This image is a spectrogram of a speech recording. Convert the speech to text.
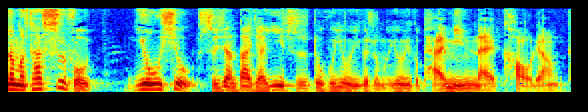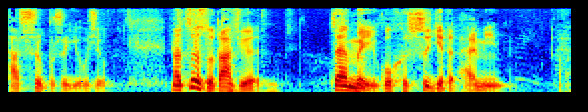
那么它是否优秀？实际上大家一直都会用一个什么？用一个排名来考量它是不是优秀。那这所大学在美国和世界的排名啊，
